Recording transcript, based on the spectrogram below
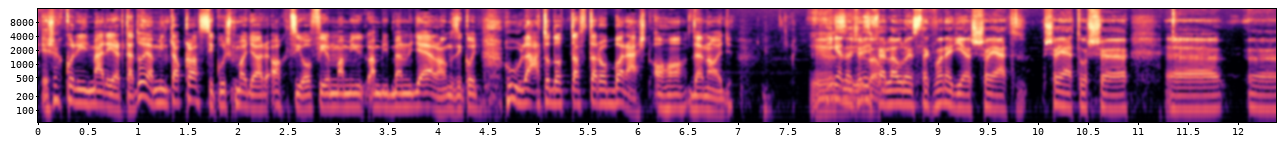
És akkor így már érted. Olyan, mint a klasszikus magyar akciófilm, ami, amiben ugye elhangzik, hogy hú, látod ott azt a robbanást? Aha, de nagy. Ez- Igen, a Jennifer Lawrence-nek van egy ilyen saját, sajátos, ö, ö, ö,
